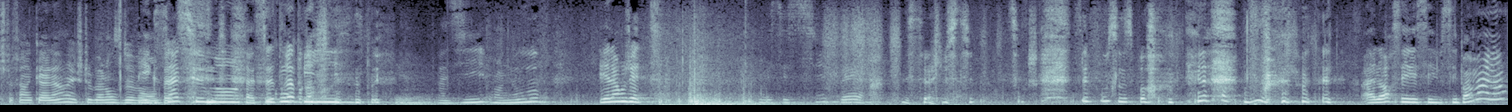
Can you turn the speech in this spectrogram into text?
Je te fais un câlin et je te balance devant. en fait. Exactement, t'as tout compris. Vas-y, on ouvre. Et là, on jette. Mais c'est super. Mais c'est hallucinant. C'est fou ce sport. Alors, c'est pas mal, hein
